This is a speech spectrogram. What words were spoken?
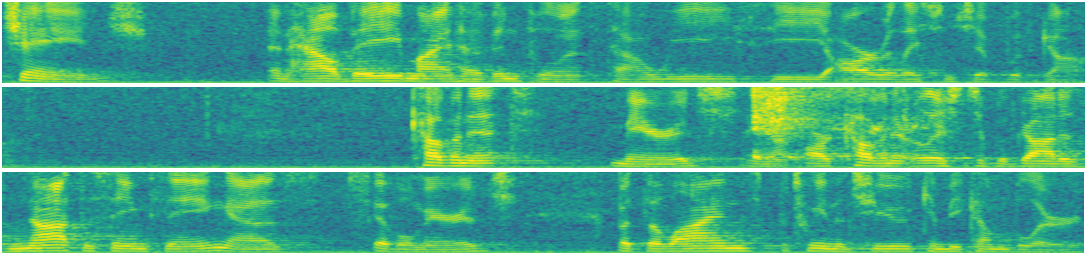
change and how they might have influenced how we see our relationship with God. Covenant marriage and our covenant relationship with God is not the same thing as civil marriage, but the lines between the two can become blurred.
